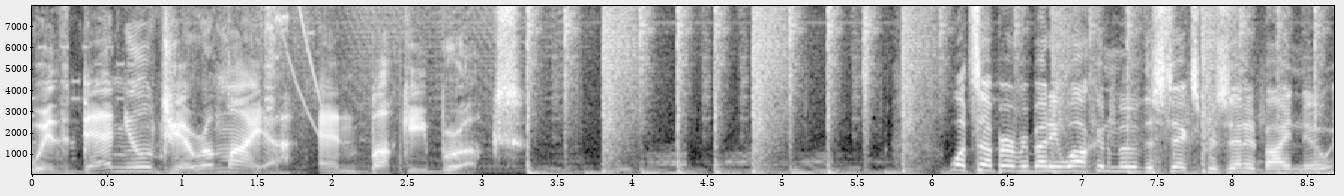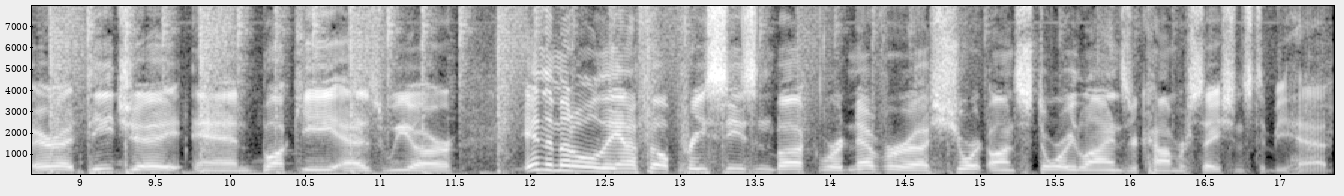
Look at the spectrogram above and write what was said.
with Daniel Jeremiah and Bucky Brooks. What's up, everybody? Welcome to Move the Sticks, presented by New Era DJ and Bucky. As we are in the middle of the NFL preseason, Buck, we're never uh, short on storylines or conversations to be had.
